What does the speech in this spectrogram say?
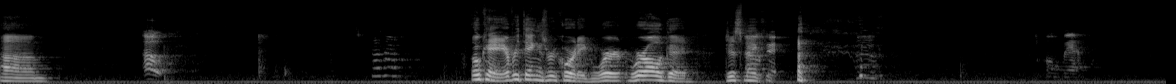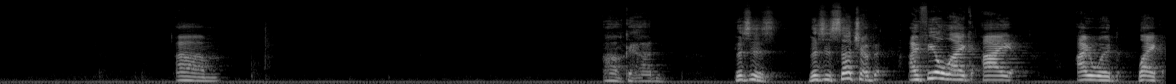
Um, Oh. okay, everything's recording. We're we're all good. Just make. Okay. Oh man. Um. Oh God, this is this is such a. I feel like I, I would like,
